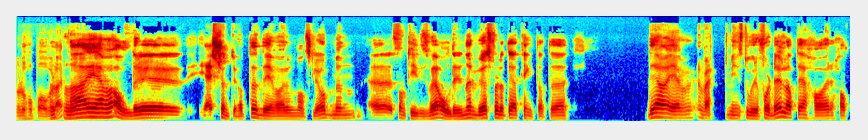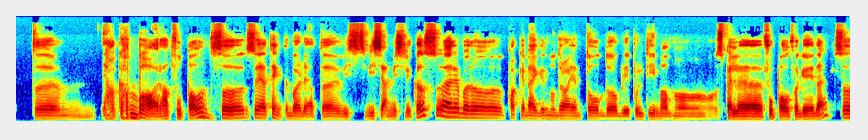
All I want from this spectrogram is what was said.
når du hoppa over der? Nei, jeg var aldri Jeg skjønte jo at det var en vanskelig jobb, men eh, samtidig var jeg aldri nervøs. For jeg tenkte at det, det har vært min store fordel. At jeg har hatt uh, Jeg har ikke bare hatt fotballen. Så, så jeg tenkte bare det at uh, hvis, hvis, jeg mislykkes, så er det bare å pakke bagen og dra hjem til Odd og bli politimann og spille fotball for gøy der. Så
